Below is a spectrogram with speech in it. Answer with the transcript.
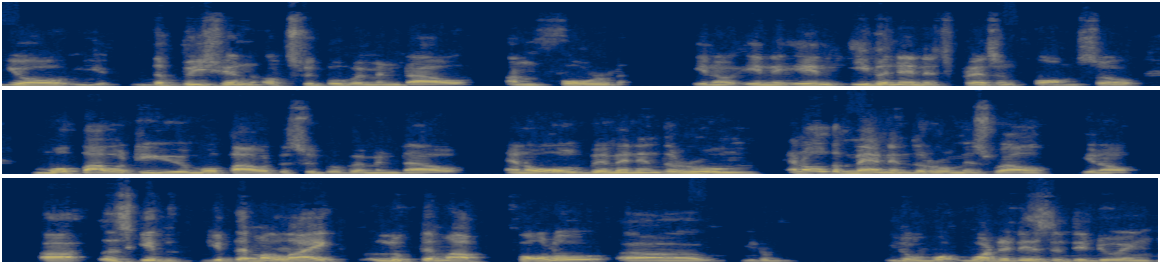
your the vision of Super Women DAO unfold. You know, in in even in its present form. So more power to you, more power to Super Women DAO, and all women in the room, and all the men in the room as well. You know, uh, let's give give them a like, look them up, follow. Uh, you know, you know what, what it is that they're doing,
